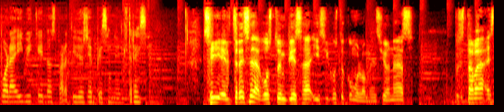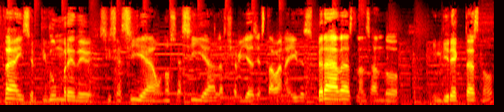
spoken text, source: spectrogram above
por ahí vi que los partidos ya empiezan el 13. Sí, el 13 de agosto empieza y sí, justo como lo mencionas, pues estaba esta incertidumbre de si se hacía o no se hacía, las chavillas ya estaban ahí desesperadas, lanzando indirectas, ¿no?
